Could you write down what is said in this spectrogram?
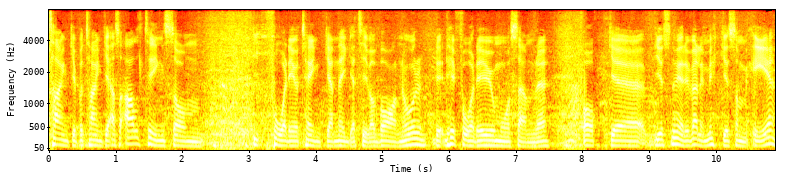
tanke på tanke, alltså allting som får dig att tänka negativa banor. Det, det får dig att må sämre. Och eh, just nu är det väldigt mycket som är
